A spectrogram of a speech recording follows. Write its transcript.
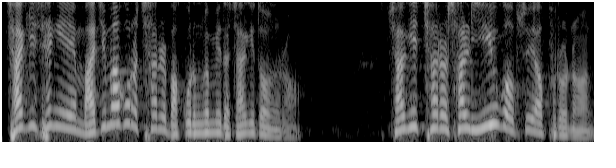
자기 생애의 마지막으로 차를 바꾸는 겁니다. 자기 돈으로. 자기 차를 살 이유가 없어요, 앞으로는.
